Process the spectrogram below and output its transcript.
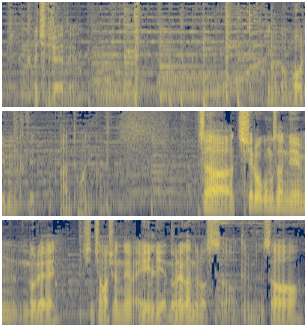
가르쳐줘야 돼요. 하긴 뭐 너무 어리면 그게 안 통하니까. 자, 7504님 노래 신청하셨네요. 에일리의 노래가 늘었어. 들으면서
